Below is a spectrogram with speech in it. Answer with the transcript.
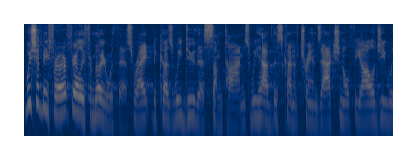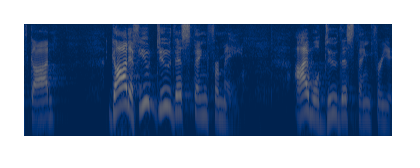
We should be fairly familiar with this, right? Because we do this sometimes. We have this kind of transactional theology with God. God, if you do this thing for me, I will do this thing for you.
